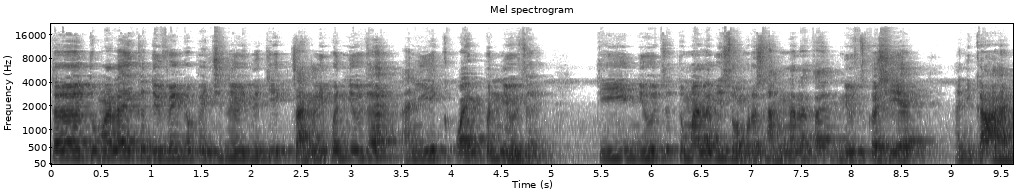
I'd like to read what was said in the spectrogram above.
तर तुम्हाला एक दिव्यांग पेन्शन योजनेची एक चांगली पण न्यूज आहे आणि एक वाईट पण न्यूज आहे. ती न्यूज तुम्हाला मी समोर सांगणारच आहे. न्यूज कशी आहे आणि का आहे.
